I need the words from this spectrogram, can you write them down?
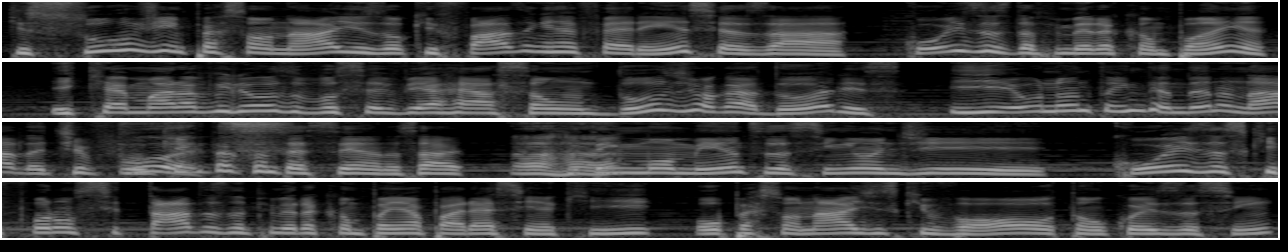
que surgem personagens ou que fazem referências a coisas da primeira campanha e que é maravilhoso você ver a reação dos jogadores e eu não tô entendendo nada. Tipo, o que, que tá acontecendo, sabe? Aham. Tem momentos assim onde coisas que foram citadas na primeira campanha aparecem aqui, ou personagens que voltam, coisas assim,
